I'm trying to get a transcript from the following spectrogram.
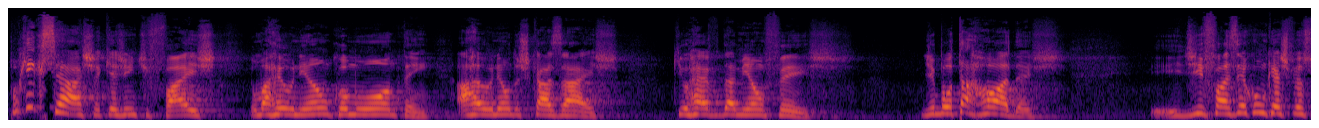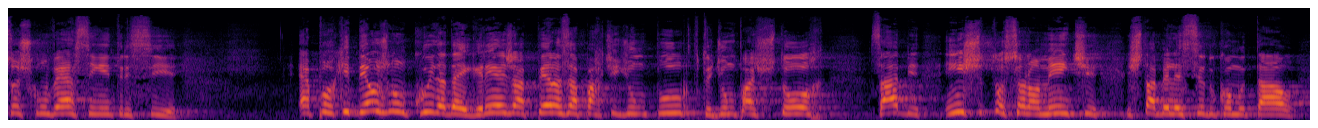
Por que, que você acha que a gente faz uma reunião como ontem, a reunião dos casais, que o Rev Damião fez? De botar rodas e de fazer com que as pessoas conversem entre si. É porque Deus não cuida da igreja apenas a partir de um púlpito, de um pastor, sabe, institucionalmente estabelecido como tal.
